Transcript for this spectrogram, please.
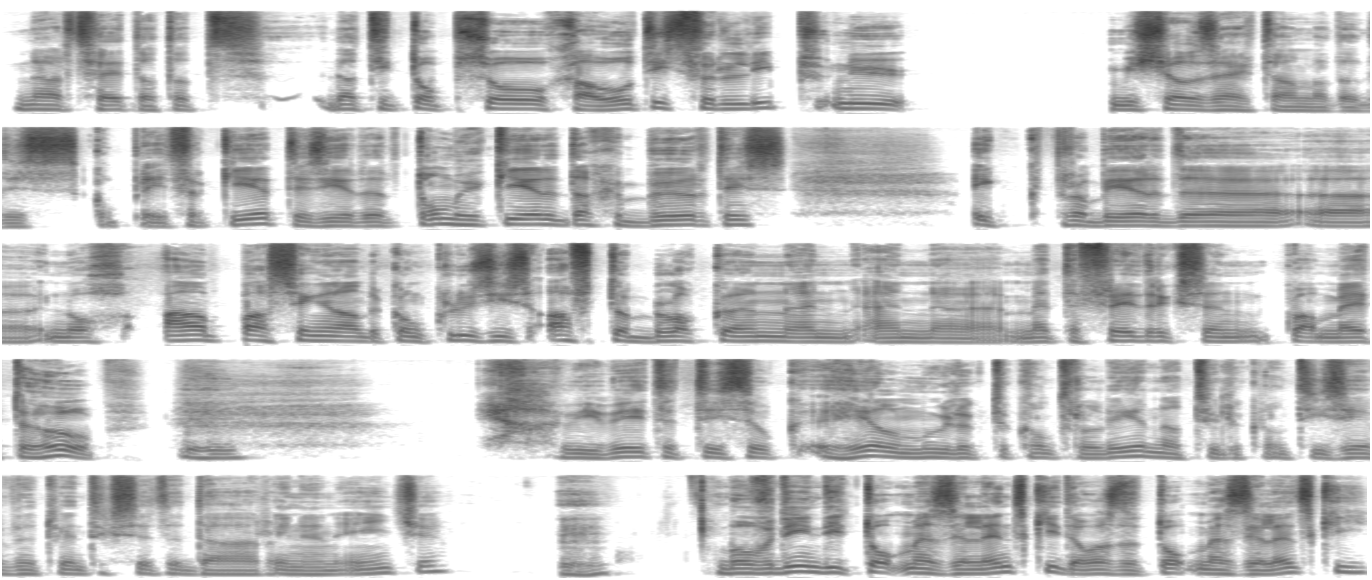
Naar het feit dat, het, dat die top zo chaotisch verliep. Nu, Michel zegt dan, maar dat is compleet verkeerd. Het is eerder het omgekeerde dat gebeurd is. Ik probeerde uh, nog aanpassingen aan de conclusies af te blokken en, en uh, met de Frederiksen kwam mij te hulp. Mm -hmm. Ja, wie weet, het is ook heel moeilijk te controleren natuurlijk, want die 27 zitten daar in een eentje. Mm -hmm. Bovendien, die top met Zelensky, dat was de top met Zelensky,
